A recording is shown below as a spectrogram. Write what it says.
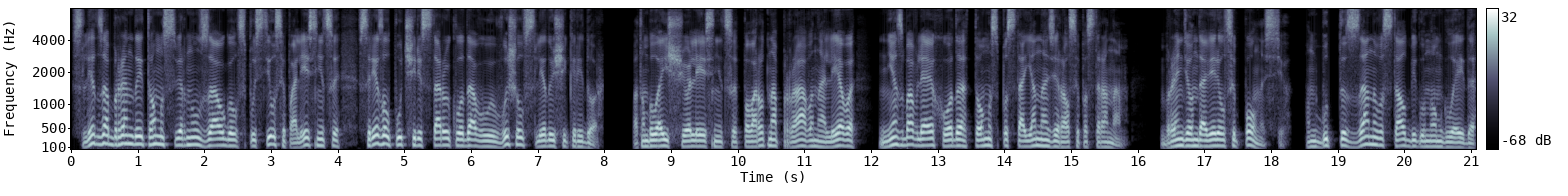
Вслед за Брендой Томас свернул за угол, спустился по лестнице, срезал путь через старую кладовую, вышел в следующий коридор. Потом была еще лестница, поворот направо, налево. Не сбавляя хода, Томас постоянно озирался по сторонам. Бренди он доверился полностью. Он будто заново стал бегуном Глейда,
